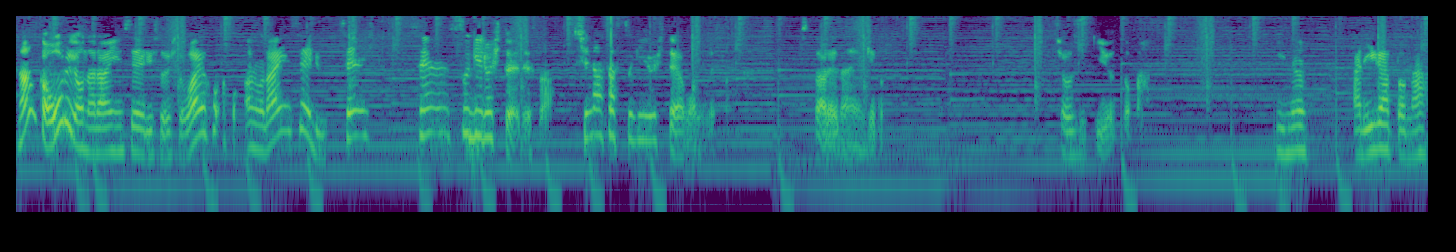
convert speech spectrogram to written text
なんかおるような LINE 整理する人。ワイあの、LINE 整理せん、せんすぎる人やでさ。しなさすぎる人やもんでさ。ちょっとあれなんやけど。正直言うと。犬、ありがとな。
